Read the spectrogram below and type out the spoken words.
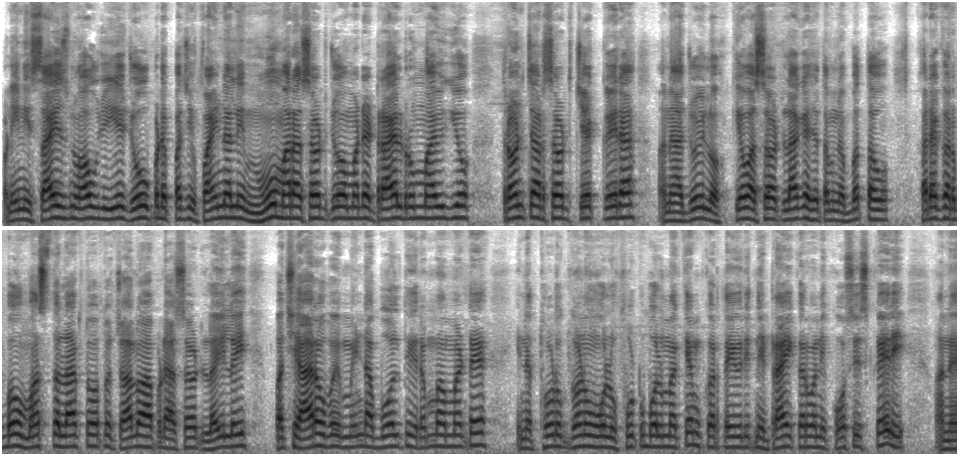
પણ એની સાઇઝનું આવું જોઈએ જોવું પડે. પછી ફાઇનલી હું મારા શર્ટ જોવા માટે ટ્રાયલ રૂમમાં આવી ગયો. ત્રણ ચાર શર્ટ ચેક કર્યા અને આ જોઈ લો કેવા શર્ટ લાગે છે તમને બતાવું. ખરેખર બહુ મસ્ત લાગતો હતો. ચાલો આપણે આ શર્ટ લઈ લઈ. પછી આરોભાઈ મીંડા બોલથી રમવા માટે એને થોડુંક ઘણું ઓલું ફૂટબોલમાં કેમ કરતા એવી રીતની ટ્રાય કરવાની કોશિશ કરી અને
